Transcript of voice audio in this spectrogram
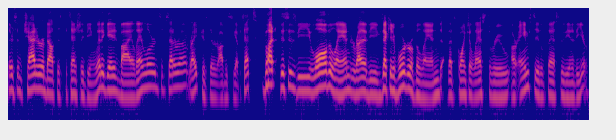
there's some chatter about this potentially being litigated by landlords, et cetera, right? Because they're obviously upset. But this is the law of the land, or rather the executive order of the land, that's going to last through, or aims to last through the end of the year.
